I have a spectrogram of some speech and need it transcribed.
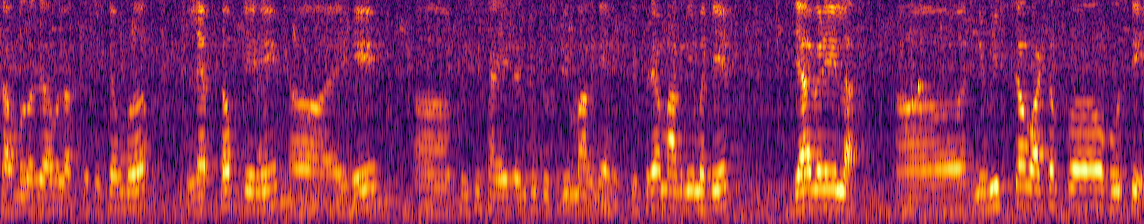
सामोरं जावं लागतं. त्याच्यामुळं लॅपटॉप देणे हे कृषी सहाय्यकांची दुसरी मागणी आहे. तिसऱ्या मागणीमध्ये ज्या वेळेला निविष्ठा वाटप होते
